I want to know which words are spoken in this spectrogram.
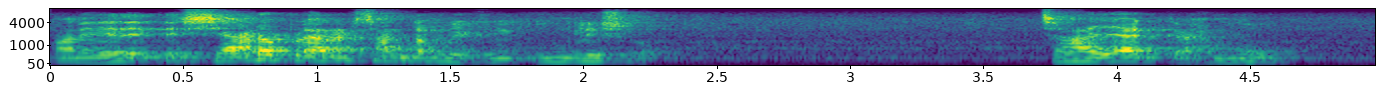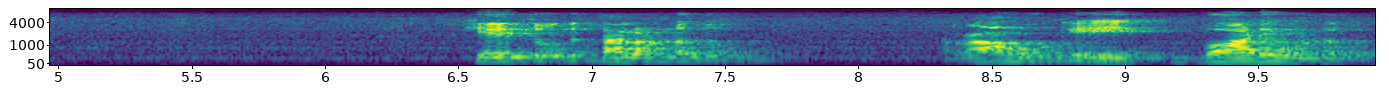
మన ఏదైతే షాడో ప్లానెట్స్ అంటాం వీటిని ఇంగ్లీష్లో. ఛాయాగ్రహము. కేతువుకి తల ఉండదు రాహుకి బాడీ ఉండదు.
